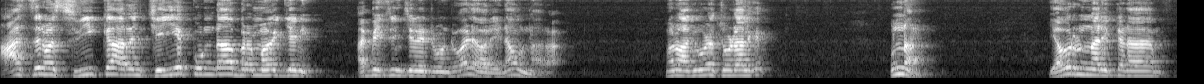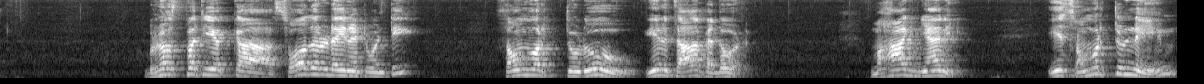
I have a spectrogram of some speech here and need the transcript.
ఆశ్రమ స్వీకారం చెయ్యకుండా బ్రహ్మ విద్యని అభ్యసించినటువంటి వాళ్ళు ఎవరైనా ఉన్నారా? మనం అది కూడా చూడాలి ఉన్నారు. ఎవరున్నారు ఇక్కడ? బృహస్పతి యొక్క సోదరుడైనటువంటి సంవర్తుడు. ఈయన చాలా పెద్దవాడు. మహాజ్ఞాని. ఈ సంవర్తుణ్ణి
